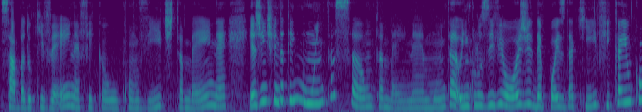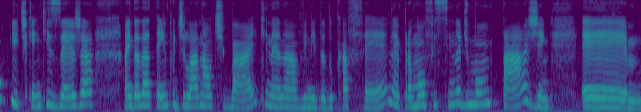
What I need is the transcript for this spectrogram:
sábado que vem, né? Fica o convite também, né? E a gente ainda tem muita ação também, né? Muita, inclusive hoje, depois daqui, fica aí o convite. Quem quiser já ainda dá tempo de ir lá na Outbike, né? Na Avenida do Café, né? Para uma oficina de montagem. É,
